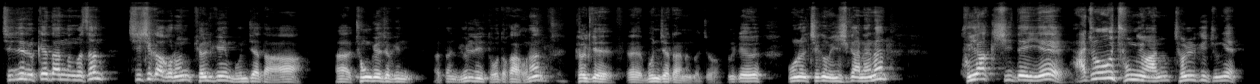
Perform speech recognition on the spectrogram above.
진리를 깨닫는 것은 지식하고는 별개의 문제다. 어, 종교적인 어떤 윤리 도덕하고는 별개의 에, 문제라는 거죠. 그러니까 오늘 지금 이 시간에는 구약 시대에 아주 중요한 절기 중에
